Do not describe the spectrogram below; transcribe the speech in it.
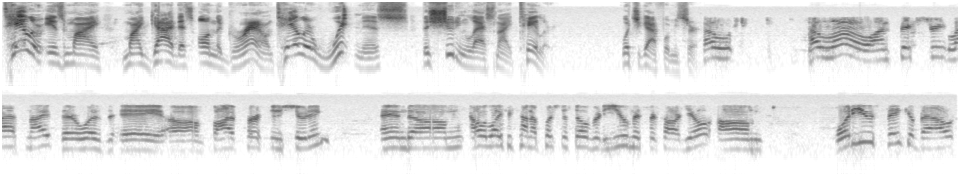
Taylor is my my guy that's on the ground. Taylor witnessed the shooting last night. Taylor, what you got for me, sir? Hello, hello. On Sixth Street last night, there was a um, five-person shooting, and um, I would like to kind of push this over to you, Mr. Cargill. Um, what do you think about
